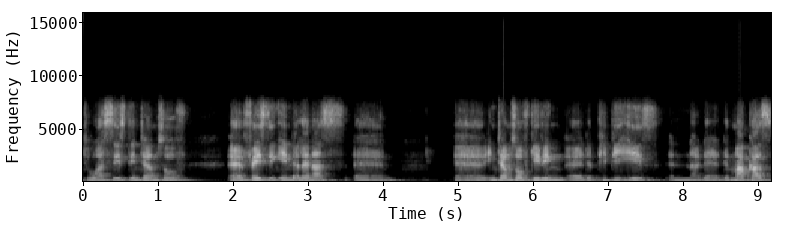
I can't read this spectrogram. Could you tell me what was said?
to assist in terms of uh, facing in the learners, um, uh, in terms of giving uh, the PPEs and the, the markers.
